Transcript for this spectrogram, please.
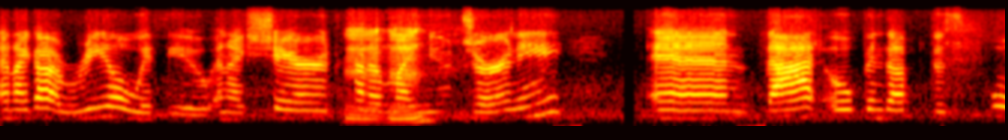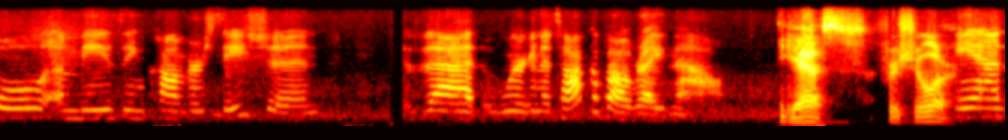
and I got real with you and I shared kind of my Mhm. new journey. And that opened up this whole amazing conversation that we're going to talk about right now Yes, for sure. and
